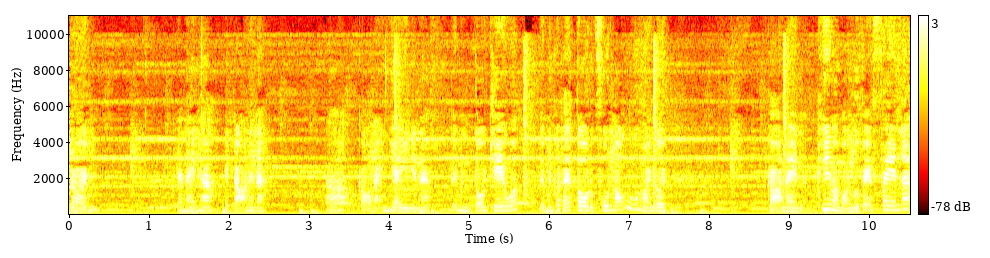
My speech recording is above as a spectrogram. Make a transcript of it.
Rồi cái này ha cái cọ này nè. Đó cọ bản dày vậy nè để mình tô treo á để mình có thể tô được full móng luôn á mọi người. Cọ này khi mà mọi người vẽ friend á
